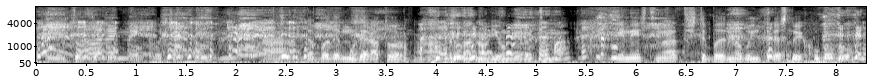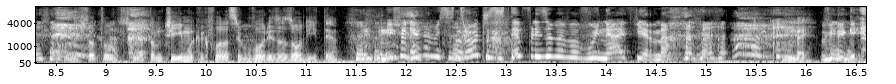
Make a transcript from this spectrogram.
И този клуб очаквам а, да бъде модератор. А, предлагам ви Умира Джума. И наистина ще бъде много интересно и хубаво, защото смятам, че има какво да се говори за зодиите. Мишо, нека ми се струва, че с теб влизаме във война ефирна. Не. Винаги.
